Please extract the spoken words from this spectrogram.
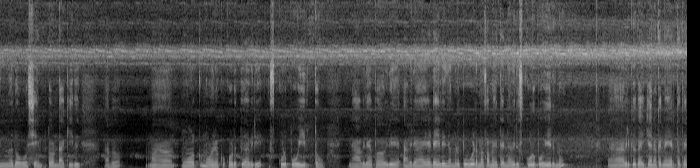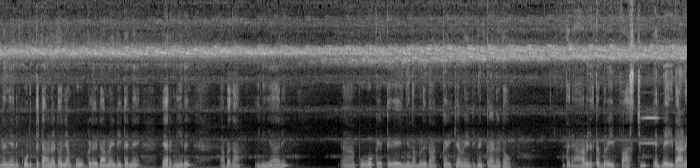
ഇന്ന് ദോശയാണ് കേട്ടോ ഉണ്ടാക്കിയത്. അപ്പോൾ മോൾക്കും മോനൊക്കെ കൊടുത്ത് അവർ സ്കൂളിൽ പോയി രാവിലെ അപ്പോൾ അവർ അവർ ആ ഇടയിൽ നമ്മൾ പൂവിടുന്ന സമയത്ത് തന്നെ അവർ സ്കൂളിൽ പോയിരുന്നു. അവർക്ക് കഴിക്കാനൊക്കെ നേരത്തെ തന്നെ ഞാൻ കൊടുത്തിട്ടാണ് കേട്ടോ ഞാൻ പൂക്കൾ ഇടാൻ വേണ്ടി തന്നെ ഇറങ്ങിയത്. അപ്പോൾ അതാ ഇനി ഞാൻ പൂവൊക്കെ ഇട്ട് കഴിഞ്ഞ് നമ്മളിതാ കഴിക്കാൻ വേണ്ടി നിൽക്കുകയാണ് കേട്ടോ. അപ്പോൾ രാവിലത്തെ ബ്രേക്ക്ഫാസ്റ്റും എന്റെ ഇതാണ്.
